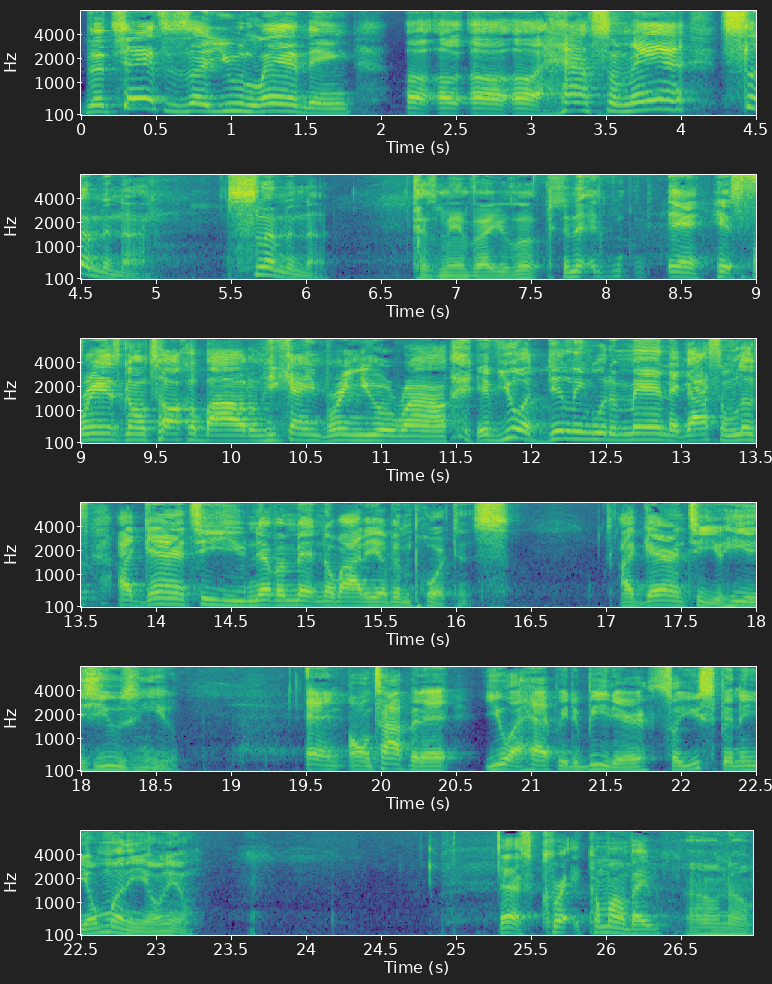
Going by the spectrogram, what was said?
the chances of you landing a, a, a, a handsome man slim to none. Slim to none. Because men value looks. And, uh, and his friends gonna talk about him. He can't bring you around. If you are dealing with a man that got some looks, I guarantee you, you never met nobody of importance. I guarantee you, he is using you. And on top of that, you are happy to be there, so you spending your money on him. That's crazy. Come on, baby. I don't know.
